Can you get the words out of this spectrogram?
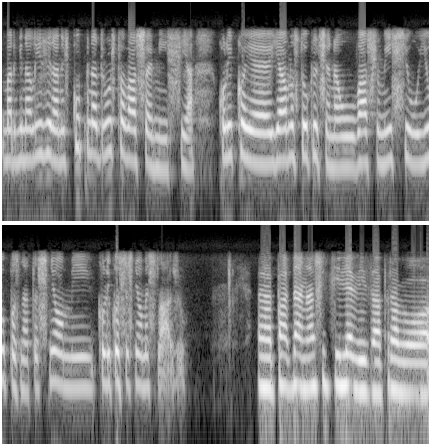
marginaliziranih skupina društva vaša je misija. Koliko je javnost uključena u vašu misiju i upoznata s njom i koliko se s njome slažu? E, pa da, naši ciljevi zapravo e,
